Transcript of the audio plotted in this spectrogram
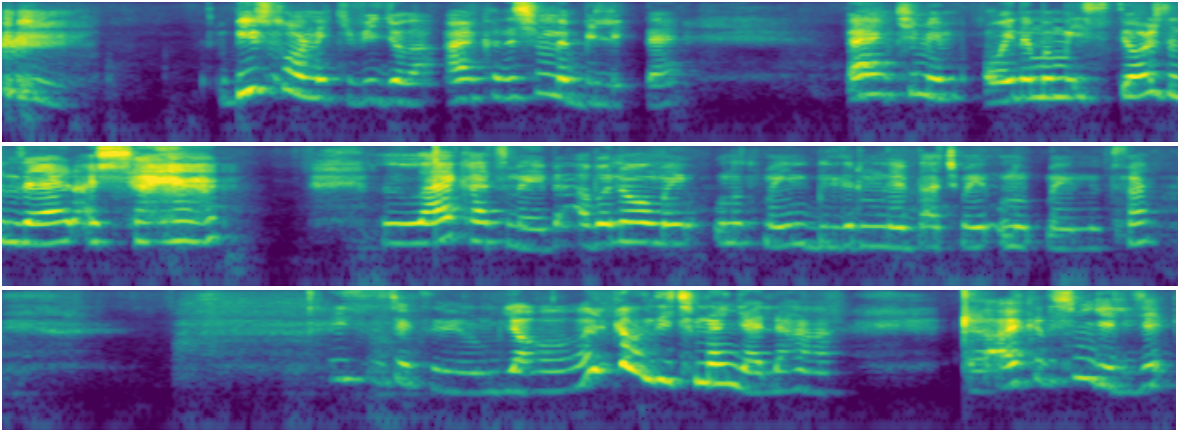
bir sonraki videoda arkadaşımla birlikte ben kimim oynamamı istiyorsanız eğer aşağıya like atmayı ve abone olmayı unutmayın. Bildirimleri de açmayı unutmayın lütfen. Ay, sizi çok seviyorum ya. Bir anda içimden geldi ha. Ee, arkadaşım gelecek.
